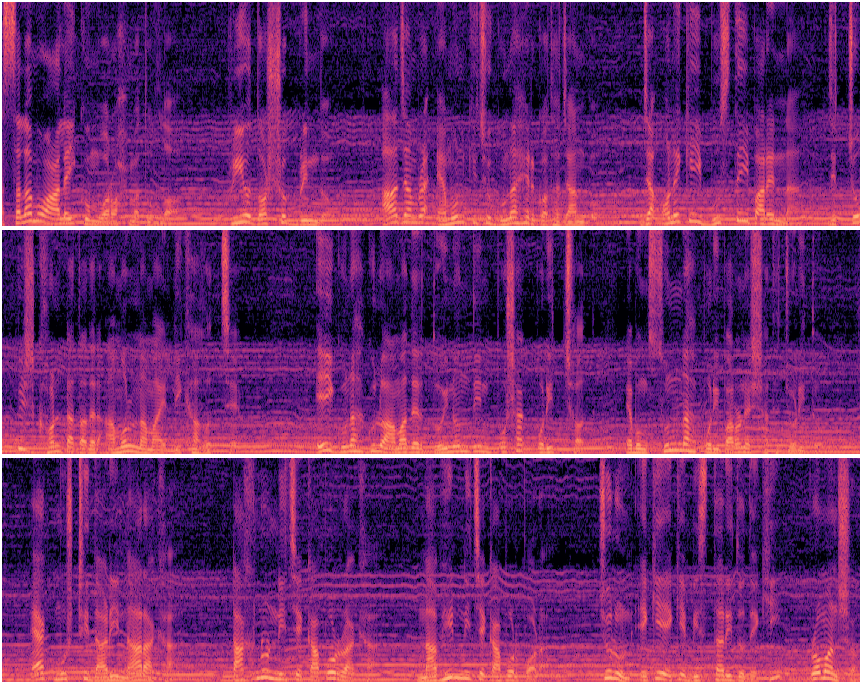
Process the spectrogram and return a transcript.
আসসালামু আলাইকুম ওরহমতুল্লাহ প্রিয় দর্শকবৃন্দ, আজ আমরা এমন কিছু গুনাহের কথা জানব, যা অনেকেই বুঝতেই পারেন না যে ২৪ ঘণ্টা তাদের আমল নামায় লিখা হচ্ছে। এই গুনাহগুলো আমাদের দৈনন্দিন পোশাক পরিচ্ছদ এবং সুন্নাহ পরিপালনের সাথে জড়িত। এক মুষ্টি দাড়ি না রাখা, টাকনুর নিচে কাপড় রাখা, নাভির নিচে কাপড় পরা। চলুন একে একে বিস্তারিত দেখি, প্রমাণসহ।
